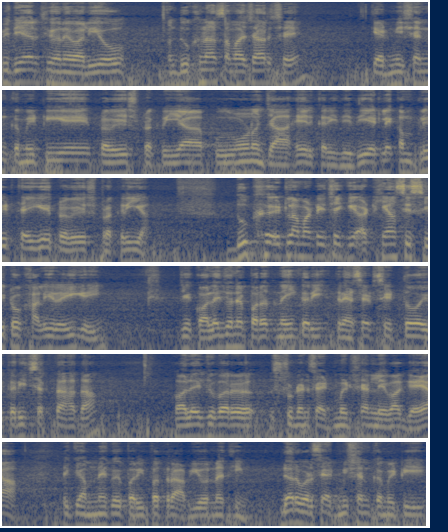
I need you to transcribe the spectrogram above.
વિદ્યાર્થીઓ અને વાલીઓ, દુઃખના સમાચાર છે કે એડમિશન કમિટીએ પ્રવેશ પ્રક્રિયા પૂર્ણ જાહેર કરી દીધી એટલે કમ્પ્લીટ થઈ ગઈ પ્રવેશ પ્રક્રિયા. દુઃખ એટલા માટે છે કે અઠ્યાસી સીટો ખાલી રહી ગઈ. જે કોલેજોને પરત નહીં કરી, ત્રેસઠ સીટ તો એ કરી જ શકતા હતા. કોલેજ ઉપર સ્ટુડન્ટ્સ એડમિશન લેવા ગયા કે અમને કોઈ પરિપત્ર આવ્યો નથી. દર વર્ષે એડમિશન કમિટી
